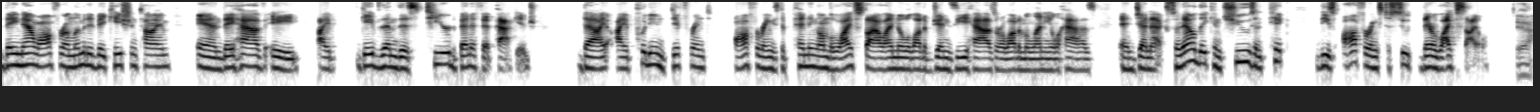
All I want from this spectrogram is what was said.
they now offer unlimited vacation time, and they have a I gave them this tiered benefit package that I, I put in different offerings depending on the lifestyle I know a lot of Gen Z has or a lot of millennial has and Gen X. So now they can choose and pick these offerings to suit their lifestyle. Yeah.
